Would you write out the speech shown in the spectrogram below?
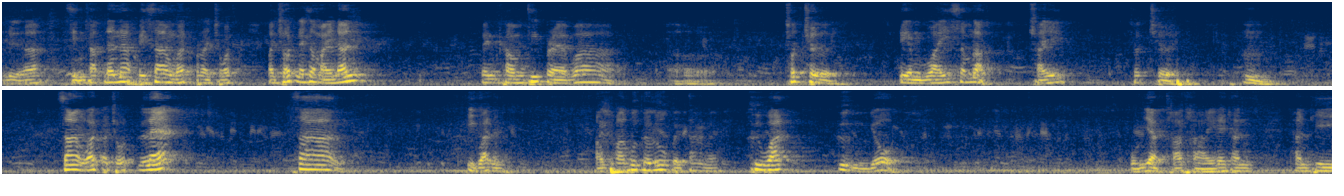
เหลือสินทรัพย์นั้นนะไปสร้างวัดประชด ประชดในสมัยนั้น เป็นคำที่แปลว่าชดเชย เตรียมไว้สำหรับใช้ชดเชยสร้างวัดประชดและสร้างอีกวัดหนึ่งเอาพระพุทธรูปไปตั้งไว้คือวัดกึ่งโยก ผมอยากท้าทายให้ท่านท่านที่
